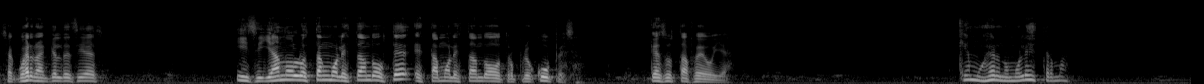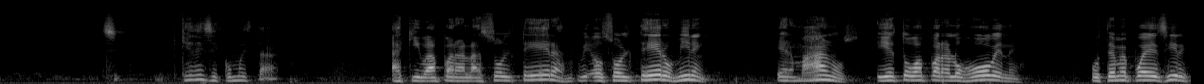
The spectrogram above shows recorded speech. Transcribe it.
¿Se acuerdan que él decía eso? Y si ya no lo están molestando a usted, está molestando a otro. Preocúpese, que eso está feo ya. ¿Qué mujer no molesta, hermano? Quédese como está. Aquí va para las solteras o solteros. Miren, hermanos, y esto va para los jóvenes. Usted me puede decir,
